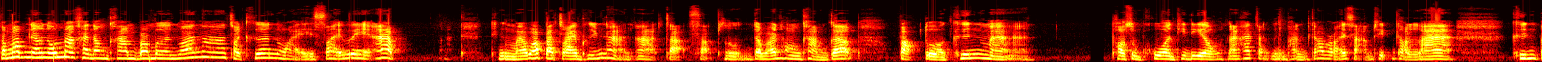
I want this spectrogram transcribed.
สำหรับแนวโน้มราคาทองคำประเมินว่าน่าจะเคลื่อนไหวไซด์เวย์อัพถึงแม้ว่าปัจจัยพื้นฐานอาจจะสับสน แต่ว่าทองคำก็ปรับตัวขึ้นมา พอสมควรทีเดียวนะคะจาก 1,930 ดอลลาร์ขึ้นไป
